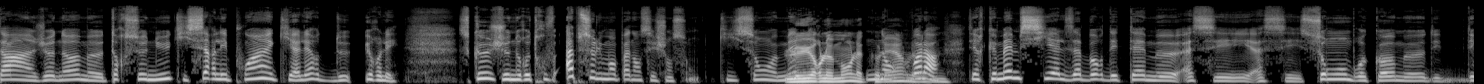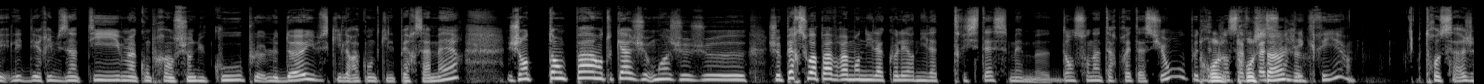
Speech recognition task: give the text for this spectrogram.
as un jeune homme euh, torse nu qui serre les poings et qui a l'air de hurler. Ce que je ne retrouve absolument pas dans ses chansons, qui sont euh, même Le hurlement, la colère. Non, le- voilà. c'est-à-dire que même si elles abordent des thèmes euh, assez assez sombres comme euh, des, des- les dérives intimes, l'incompréhension du couple, le deuil, puisqu'il raconte qu'il perd sa mère, j'entends pas. En tout cas, je, moi, je, je je perçois pas vraiment ni la colère ni la tristesse, même dans son interprétation ou peut-être dans sa trop façon d'écrire. Trop sage.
